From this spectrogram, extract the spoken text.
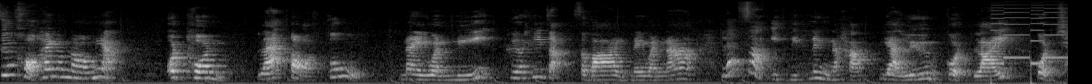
จึงขอให้น้องๆเนี่ยอดทนและต่อสู้ในวันนี้เพื่อที่จะสบายในวันหน้า และฝากอีกนิดนึงนะคะ อย่าลืมกดไลค์กดแช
